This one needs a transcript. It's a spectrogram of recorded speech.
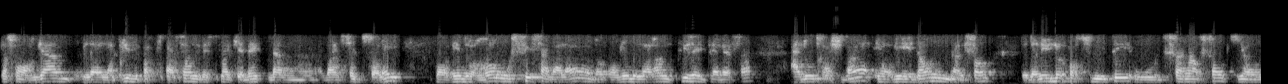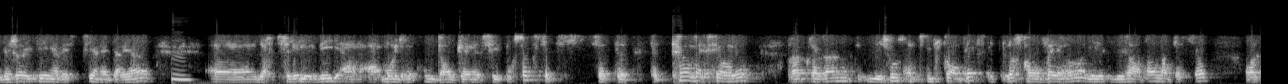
lorsqu'on regarde la, prise de participation d'Investissement Québec dans, dans le ciel du soleil, on vient de rehausser sa valeur, donc on vient de la rendre plus intéressant à d'autres acheteurs et on vient donc, dans le fond, de donner une opportunité aux différents fonds qui ont déjà été investis à l'intérieur mm. euh, de retirer le billes à, moindre coût. Donc, euh, c'est pour ça que cette, cette, transaction-là représente des choses un petit peu plus complexes et lorsqu'on verra les, les entendre en question, on va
